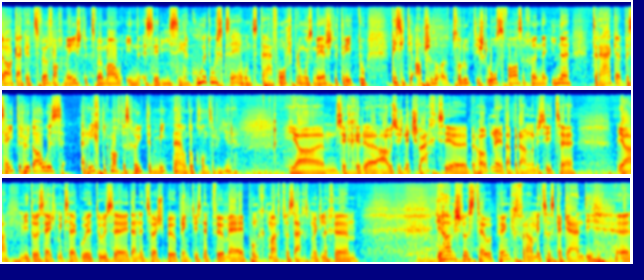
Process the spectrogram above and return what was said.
er da gegen Zweifachmeister zweimal in Serie sehr gut ausgesehen und der Vorsprung aus dem ersten Drittel bis in die abso- absolute Schlussphase können reintragen. Was hat er heute alles richtig gemacht? Das könnt ihr mitnehmen und auch konservieren. Ja, ähm, sicher, äh, alles war nicht schlecht, gewesen, äh, überhaupt nicht. Aber andererseits, äh, ja, wie du sagst, wir sehen gut aus äh, in diesen zwei Spielen, bringt uns nicht viel. Haben einen Punkt gemacht von sechs möglichen. Ähm, ja, am Schluss zählen Punkte, vor allem jetzt, was gegen, Ende, äh,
